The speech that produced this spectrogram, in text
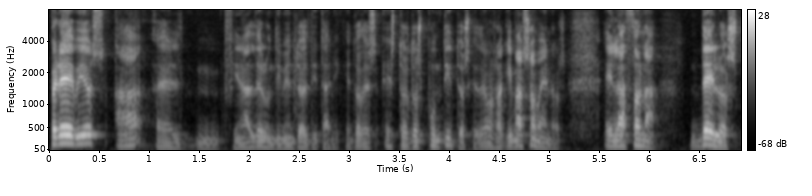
previos al final del hundimiento del Titanic. Entonces, estos dos puntitos que tenemos aquí más o menos, en la zona de los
